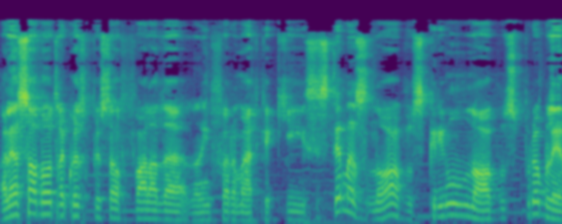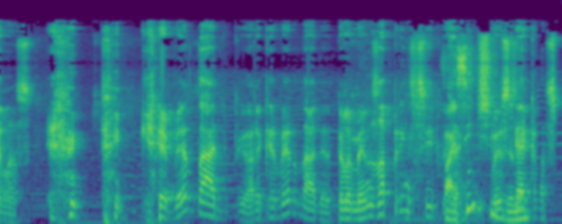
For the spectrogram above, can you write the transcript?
Olha só uma outra coisa que o pessoal fala da, da informática, que sistemas novos criam novos problemas. é verdade, pior é que é verdade. Pelo menos a princípio. Faz né? sentido, Depois né? tem aquelas,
